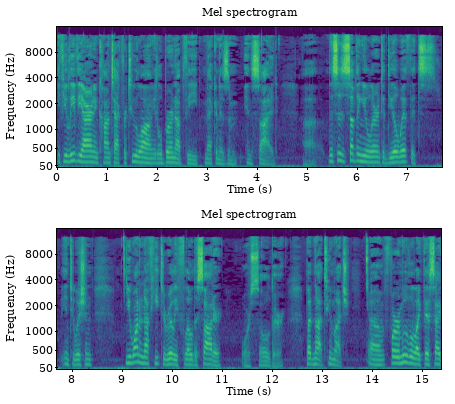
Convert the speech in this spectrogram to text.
If you leave the iron in contact for too long, it'll burn up the mechanism inside. Uh, this is something you learn to deal with. It's intuition. You want enough heat to really flow the solder or solder, but not too much. Um, for removal like this, I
